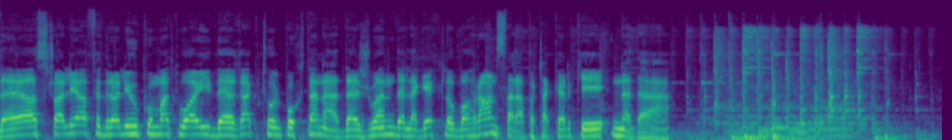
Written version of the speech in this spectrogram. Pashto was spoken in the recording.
د استرالیا فدرالي حکومت وایي د غک ټول پښتنه د ژوند د لګښت له بحران سره په ټکر کې نه ده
